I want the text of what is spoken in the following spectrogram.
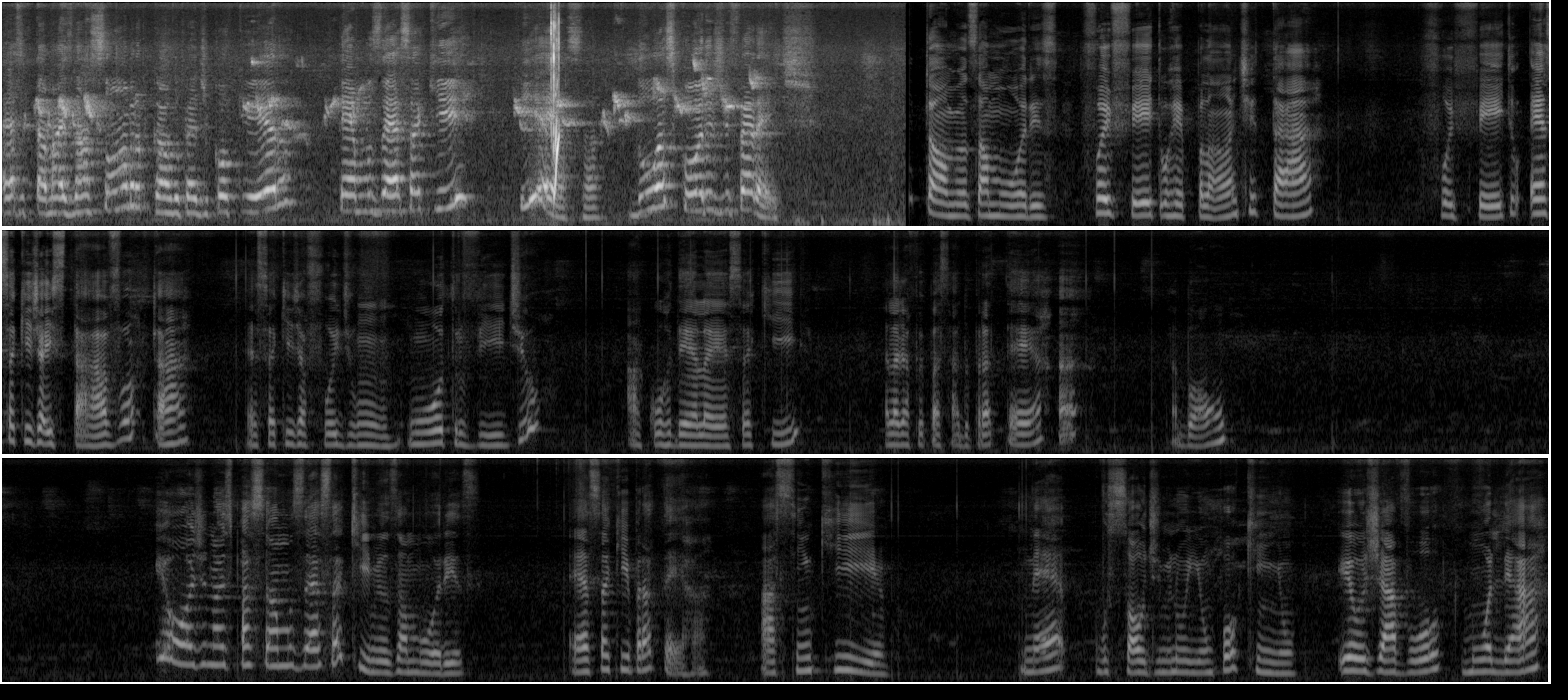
essa que está mais na sombra por causa do pé de coqueiro. Temos essa aqui e essa. Duas cores diferentes. Então, meus amores, foi feito o replante, tá? Foi feito. Essa aqui já estava, tá? Essa aqui já foi de um, um outro vídeo. A cor dela é essa aqui. Ela já foi passada para terra, tá bom? E hoje nós passamos essa aqui, meus amores. Essa aqui para terra assim que né, o sol diminuir um pouquinho, eu já vou molhar.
